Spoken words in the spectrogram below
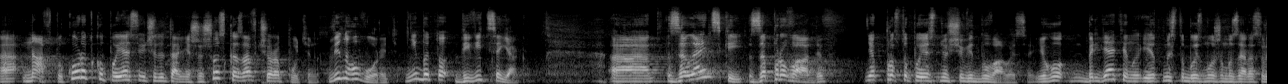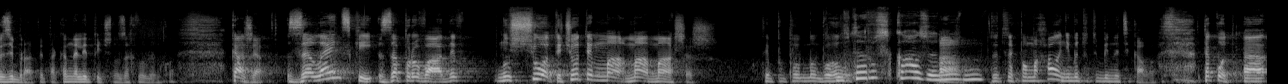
е, нафту. Коротко пояснюючи детальніше, що сказав вчора Путін. Він говорить, нібито дивіться як. Е, Зеленський запровадив. Я просто поясню, що відбувалося. Його бредятину, і от ми з тобою зможемо зараз розібрати так аналітично за хвилинку. Каже: Зеленський запровадив. Ну що ти? Чого ти ма, ма, машеш? Ти по- Ну, та розказуй. Ну, ти так помахала, ніби тобі не цікаво. Так от. Е,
